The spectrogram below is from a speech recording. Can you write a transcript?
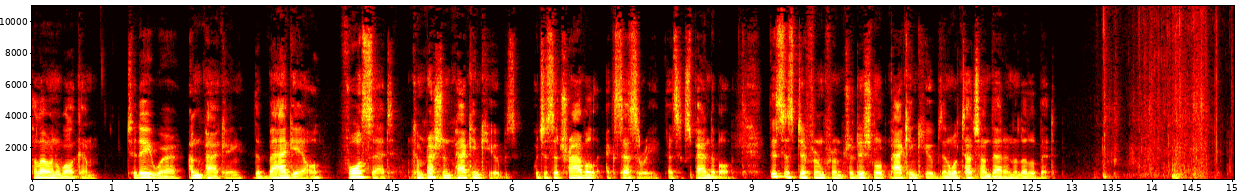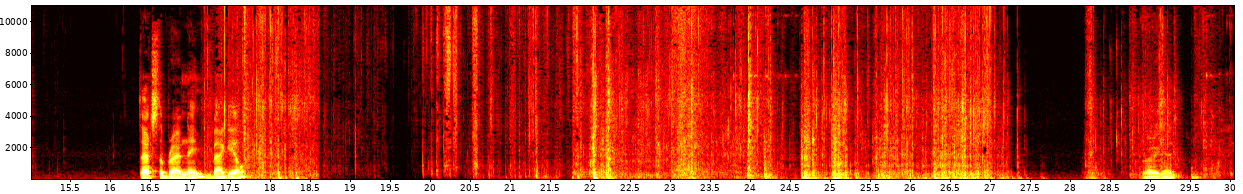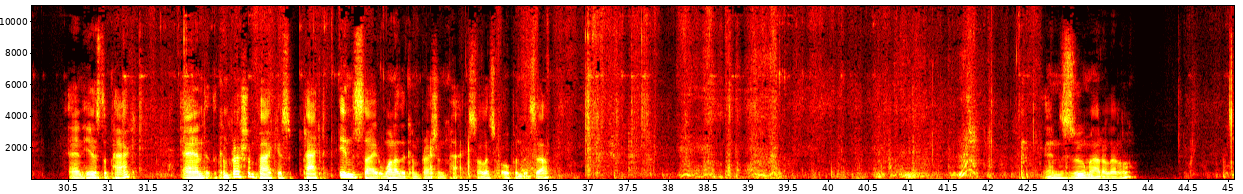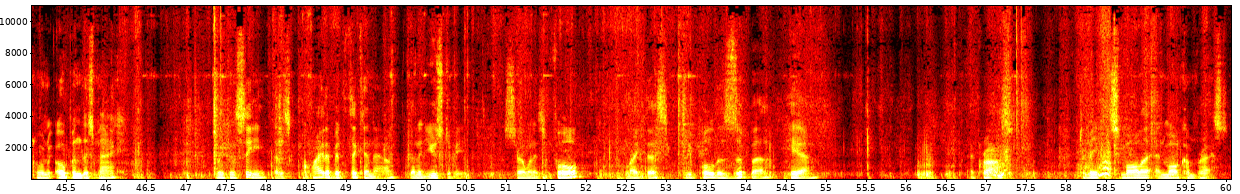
Hello and welcome. Today we're unpacking the Bagail 4-set compression packing cubes, which is a travel accessory that's expandable. This is different from traditional packing cubes, and we'll touch on that in a little bit. That's the brand name, Bagail. Very good. And here's the pack. And the compression pack is packed inside one of the compression packs. So let's open this up. And zoom out a little. When we open this pack, we can see that it's quite a bit thicker now than it used to be. So when it's full, like this, you pull the zipper here across to make it smaller and more compressed.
